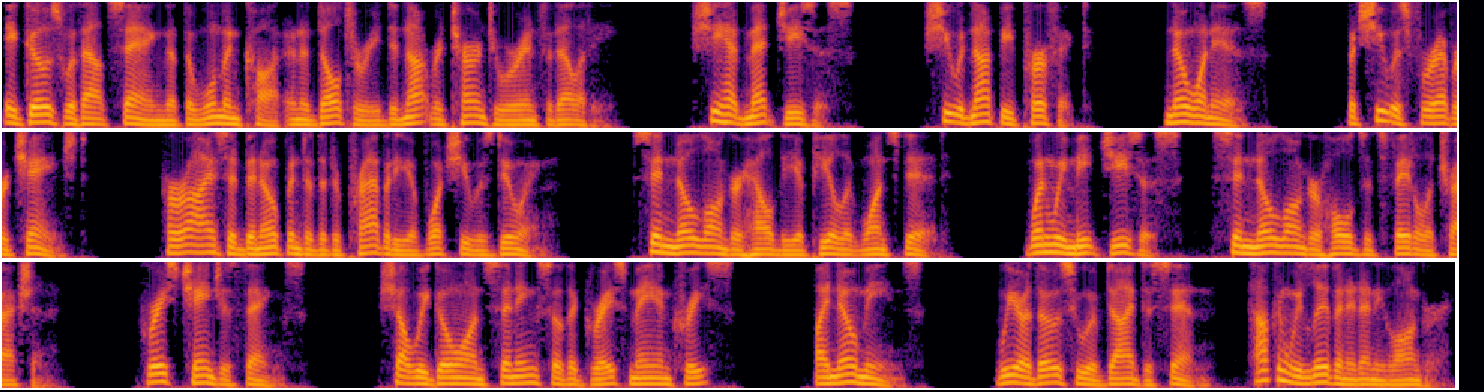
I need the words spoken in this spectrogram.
It goes without saying that the woman caught in adultery did not return to her infidelity. She had met Jesus. She would not be perfect. No one is. But she was forever changed. Her eyes had been opened to the depravity of what she was doing. Sin no longer held the appeal it once did. When we meet Jesus, sin no longer holds its fatal attraction. Grace changes things. Shall we go on sinning so that grace may increase? By no means. We are those who have died to sin, how can we live in it any longer?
